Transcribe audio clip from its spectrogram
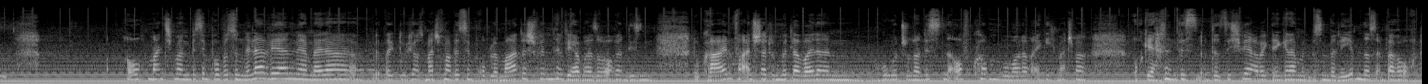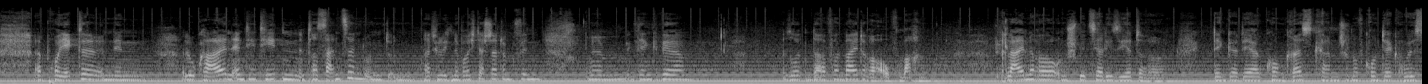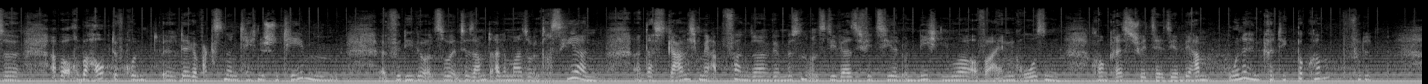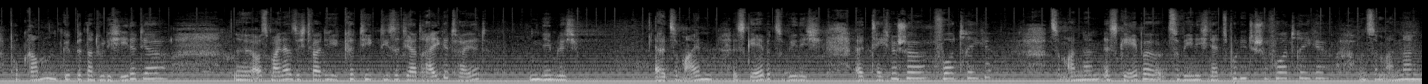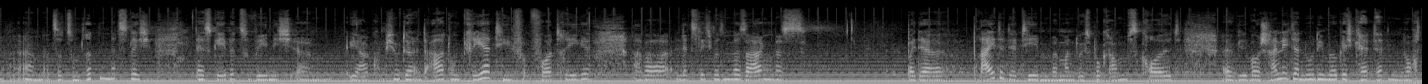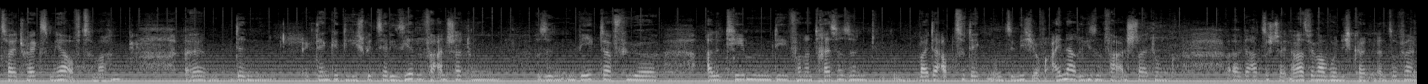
auch manchmal ein bisschen professioneller werden. Wir haben leider, ich durchaus manchmal ein bisschen problematisch finde, wir haben also auch in diesen lokalen Veranstaltungen mittlerweile ein hohes Journalistenaufkommen, wo man doch eigentlich manchmal auch gerne ein bisschen unter sich wäre. Aber ich denke, damit müssen wir leben, dass einfach auch äh, Projekte in den lokalen Entitäten interessant sind und, und natürlich eine Berichterstattung finden. Ähm, ich denke, wir sollten davon weitere aufmachen kleinere und spezialisiertere. Ich denke, der Kongress kann schon aufgrund der Größe, aber auch überhaupt aufgrund äh, der gewachsenen technischen Themen, äh, für die wir uns so insgesamt alle mal so interessieren, äh, das gar nicht mehr abfangen, sondern wir müssen uns diversifizieren und nicht nur auf einen großen Kongress spezialisieren. Wir haben ohnehin Kritik bekommen für das Programm, gibt es natürlich jedes Jahr. Aus meiner Sicht war die Kritik dieses Jahr dreigeteilt, nämlich zum einen, es gäbe zu wenig technische Vorträge, zum anderen, es gäbe zu wenig netzpolitische Vorträge und zum anderen, ähm, also zum dritten letztlich, es gäbe zu wenig ähm, ja, Computer und Art und Kreativvorträge. Aber letztlich müssen wir sagen, dass bei der Breite der Themen, wenn man durchs Programm scrollt, äh, wir wahrscheinlich dann nur die Möglichkeit hätten, noch zwei Tracks mehr aufzumachen. Ähm, denn ich denke, die spezialisierten Veranstaltungen sind ein Weg dafür, alle Themen, die von Interesse sind, weiter abzudecken und sie nicht auf einer Riesenveranstaltung äh, darzustellen. Das werden wir wohl nicht können. Insofern,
